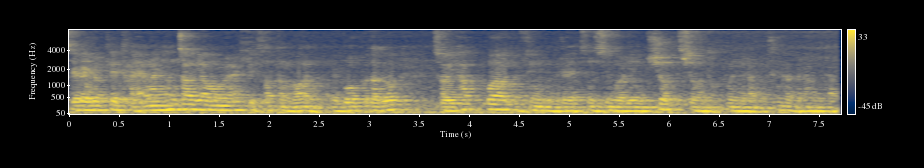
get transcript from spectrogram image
제가 이렇게 다양한 현장 경험을 할 수 있었던 건 무엇보다도 저희 학과 교수님들의 진심 어린 취업 지원 덕분이라고 생각을 합니다.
